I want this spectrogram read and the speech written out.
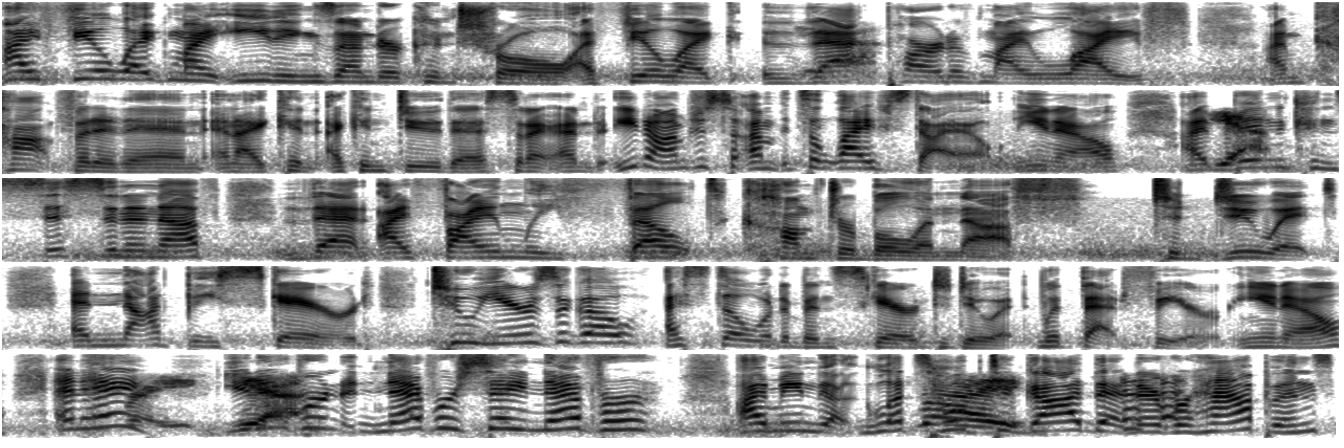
I feel like my eating's under control. I feel like that part of my life I'm confident in, and I can I can do this. And I, under, you know, I'm just I'm, it's a lifestyle. You know, I've Yeah. been consistent enough that I finally felt comfortable enough to do it and not be scared. Two years ago, I still would have been scared to do it with that fear, you know. And hey, Right, you yeah. never never say never. I mean, let's hope to God that never happens.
